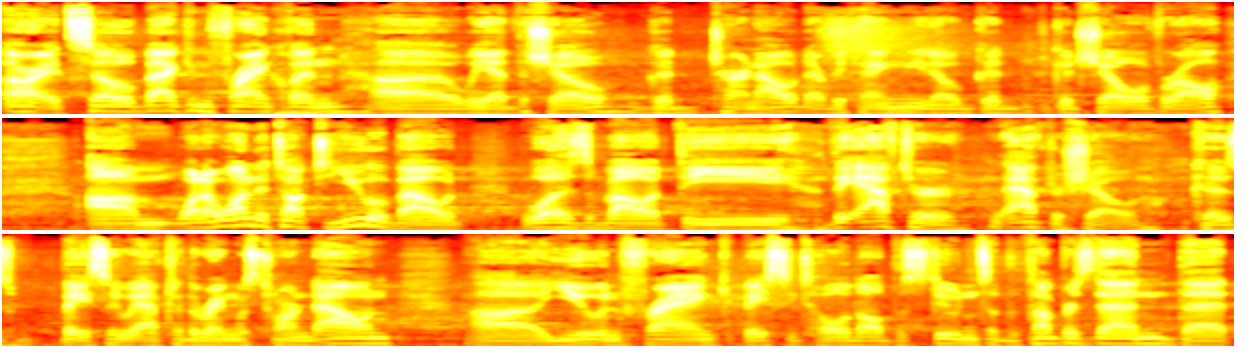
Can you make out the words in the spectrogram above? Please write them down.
All right, so back in Franklin, uh, we had the show, good turnout, everything, you know, good good show overall. Um, what I wanted to talk to you about was about the the after after show because basically after the ring was torn down, uh, you and Frank basically told all the students of the Thumpers Den that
